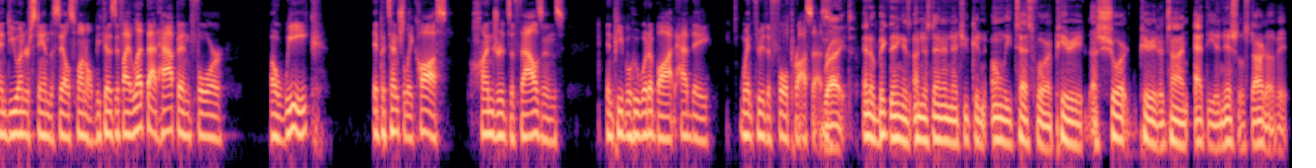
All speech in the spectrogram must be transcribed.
and do you understand the sales funnel? Because if I let that happen for a week, it potentially costs hundreds of thousands in people who would have bought had they went through the full process. Right. And a big thing is understanding that you can only test for a period, a short period of time at the initial start of it.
